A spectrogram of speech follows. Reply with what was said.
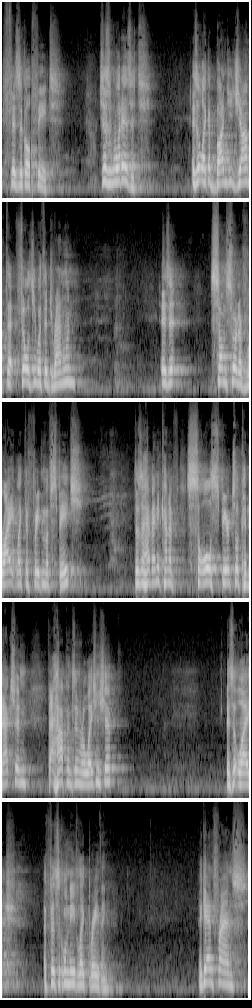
physical feat? She says, what is it? Is it like a bungee jump that fills you with adrenaline? Is it some sort of right like the freedom of speech? Does it have any kind of soul spiritual connection that happens in relationship? Is it like a physical need like breathing? Again, friends,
